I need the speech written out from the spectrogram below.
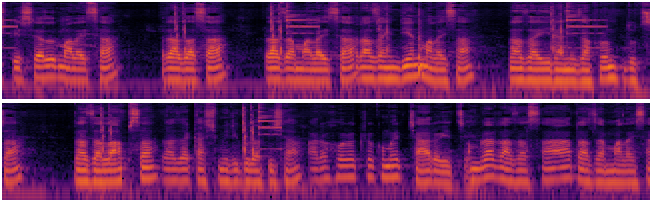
স্পেশাল মালাই চা, রাজা চা, রাজা মালাই চা, রাজা ইন্ডিয়ান মালাই চা, রাজা ইরানি জাফরন দুধ চা রাজা লাপসা রাজা কাশ্মীরি গোলাপি চা আরও হরেক রকমের চা রয়েছে। আমরা রাজা চা আর রাজা মালাই চা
